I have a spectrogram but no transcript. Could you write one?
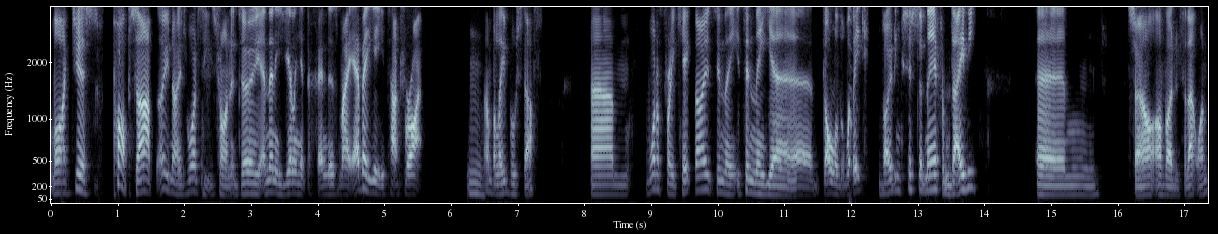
Like just pops up. Who knows what he's trying to do? And then he's yelling at defenders, mate. How about you get your touch right? Mm. Unbelievable stuff. Um, what a free kick though! It's in the it's in the uh, goal of the week voting system there from Davy. Um, so I, I voted for that one.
